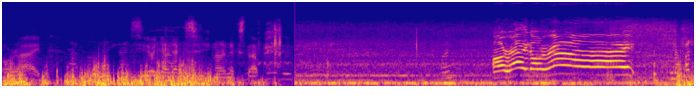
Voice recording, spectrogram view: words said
Alright. See you in your next next stop. Alright, alright! Dapat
